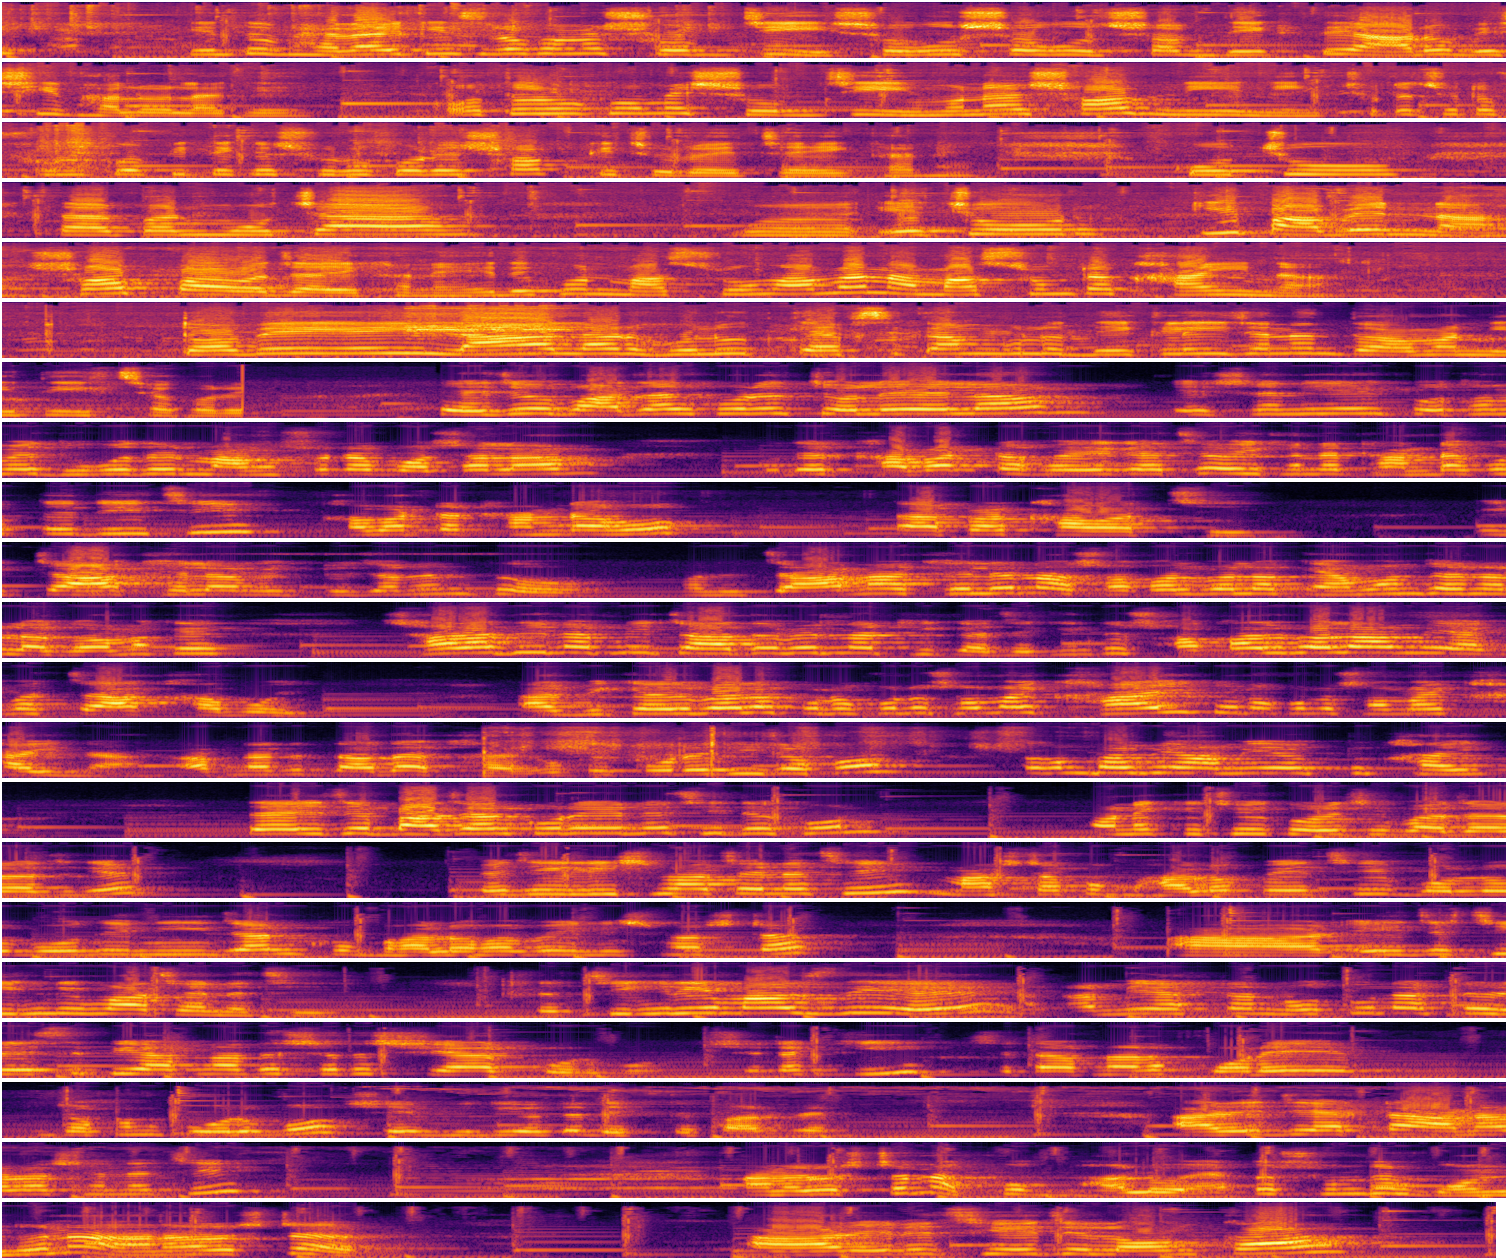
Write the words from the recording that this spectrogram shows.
কিন্তু ভ্যারাইটিস রকমের সবজি, সবুজ সবুজ, সব দেখতে আরও বেশি ভালো লাগে। কত রকমের সবজি, মনে হয় সব নিয়ে নিই। ছোটো ছোটো ফুলকপি থেকে শুরু করে সব কিছু রয়েছে এখানে। কচু, তারপর মোচা এঁচোড়, কি পাবেন না, সব পাওয়া যায় এখানে। দেখুন মাশরুম আমরা না মাশরুমটা খাই না। তবে এই লাল আর হলুদ ক্যাপসিকামগুলো দেখলেই জানেন তো আমার নিতে ইচ্ছা করে। এই যে বাজার করে চলে এলাম, এসে নিয়ে প্রথমে ধুবোদের মাংসটা বসালাম। ওদের খাবারটা হয়ে গেছে, ওইখানে ঠান্ডা করতে দিয়েছি। খাবারটা ঠান্ডা হোক, তারপর খাওয়াচ্ছি। এই চা খেলাম একটু, জানেন তো? মানে চা না খেলে না সকালবেলা কেমন যেন লাগে। আমাকে সারাদিন আপনি চা দেবেন না, ঠিক আছে, কিন্তু সকালবেলা আমি একবার চা খাবই। আর বিকালবেলা কোনো কোনো সময় খাই, কোনো কোনো সময় খাই না। আপনাদের দাদা খায়, ওকে করে দিই যখন, তখন ভাবি আমিও একটু খাই। তাই এই যে বাজার করে এনেছি, দেখুন, অনেক কিছুই করেছি বাজার আজকে। এই যে ইলিশ মাছ এনেছি, মাছটা খুব ভালো পেয়েছি। বলল, বৌদি, নিয়ে যান, খুব ভালো হবে ইলিশ মাছটা। আর এই যে চিংড়ি মাছ এনেছি, তা চিংড়ি মাছ দিয়ে আমি একটা নতুন একটা রেসিপি আপনাদের সাথে শেয়ার করব। সেটা কি? সেটা আপনারা পরে যখন করব, সেই ভিডিওতে দেখতে পারবেন। আর এই যে একটা আনারস এনেছি, আনারসটা না খুব ভালো, এত সুন্দর গন্ধ না আনারসটার। আর এনেছি এই যে লঙ্কা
